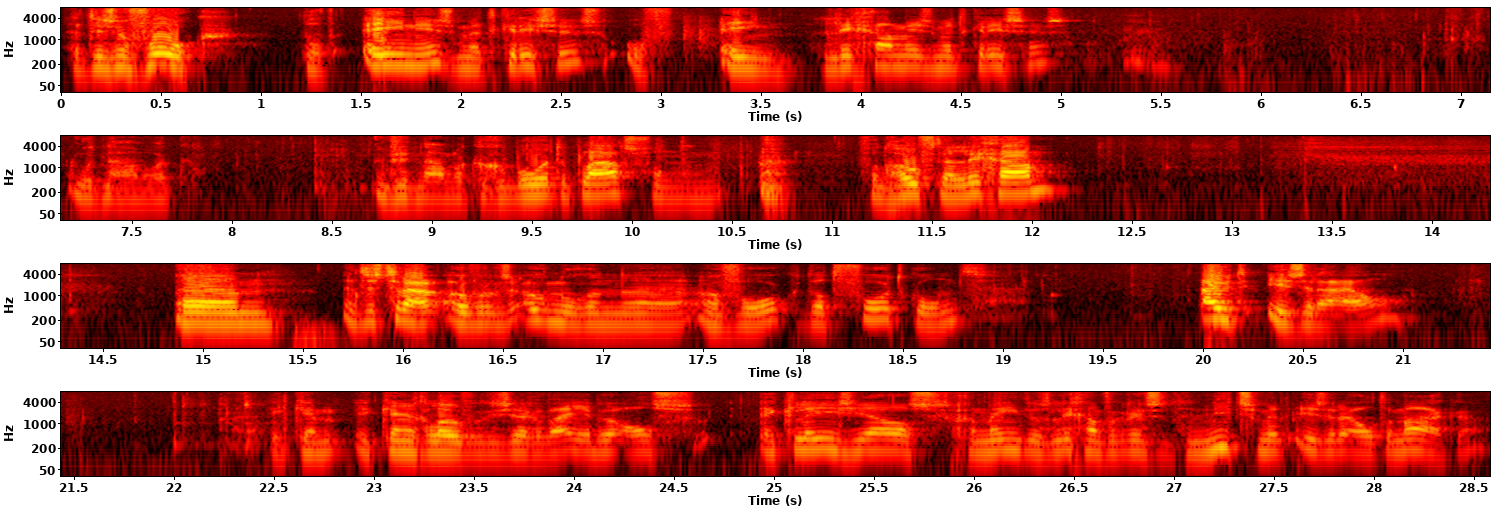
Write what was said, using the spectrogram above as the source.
Het is een volk dat één is met Christus, of één lichaam is met Christus. Er namelijk, vindt namelijk een geboorte plaats van, een, van hoofd en lichaam. Um, het is trouwens overigens ook nog een, uh, een volk dat voortkomt uit Israël. Ik ken, ik ken gelovigen die zeggen, wij hebben als ecclesia, als gemeente, als lichaam van Christus niets met Israël te maken.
